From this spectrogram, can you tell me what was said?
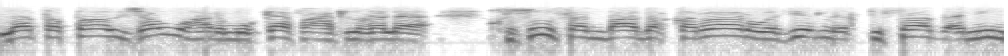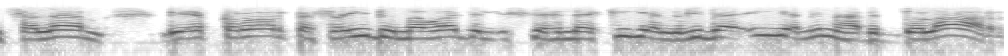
لا تطال جوهر مكافحة الغلاء خصوصا بعد قرار وزير الاقتصاد أمين سلام بإقرار تسعيد المواد الاستهلاكية الغذائية منها بالدولار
